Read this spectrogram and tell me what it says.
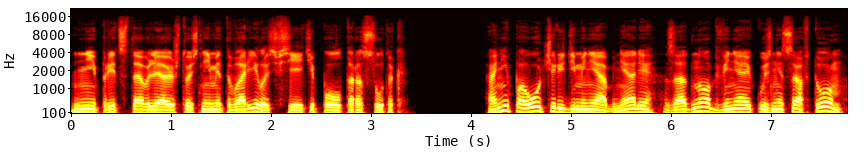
Не представляю, что с ними творилось все эти полтора суток. Они по очереди меня обняли, заодно обвиняя кузнеца в том,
